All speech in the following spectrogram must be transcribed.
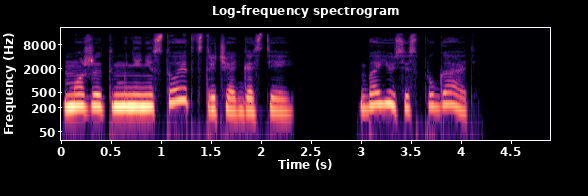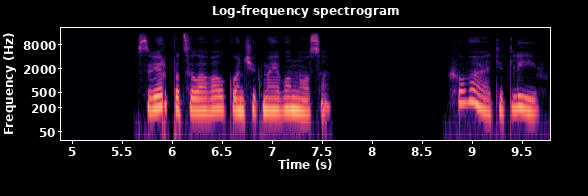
«Может, мне не стоит встречать гостей? Боюсь испугать». Свер поцеловал кончик моего носа. «Хватит, Лив.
